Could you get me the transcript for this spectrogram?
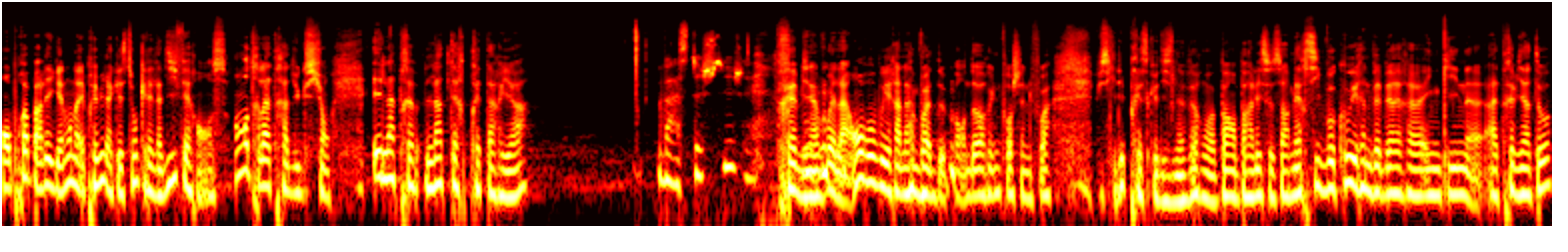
On pourra parler également, on avait prévu la question quelle est la différence entre la traduction et l'interprétariat Vaste sujet. Très bien, voilà, on rouvrira la boîte de Pandore une prochaine fois, puisqu'il est presque 19h, on ne va pas en parler ce soir. Merci beaucoup Irène Weber-Inkin, à très bientôt.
